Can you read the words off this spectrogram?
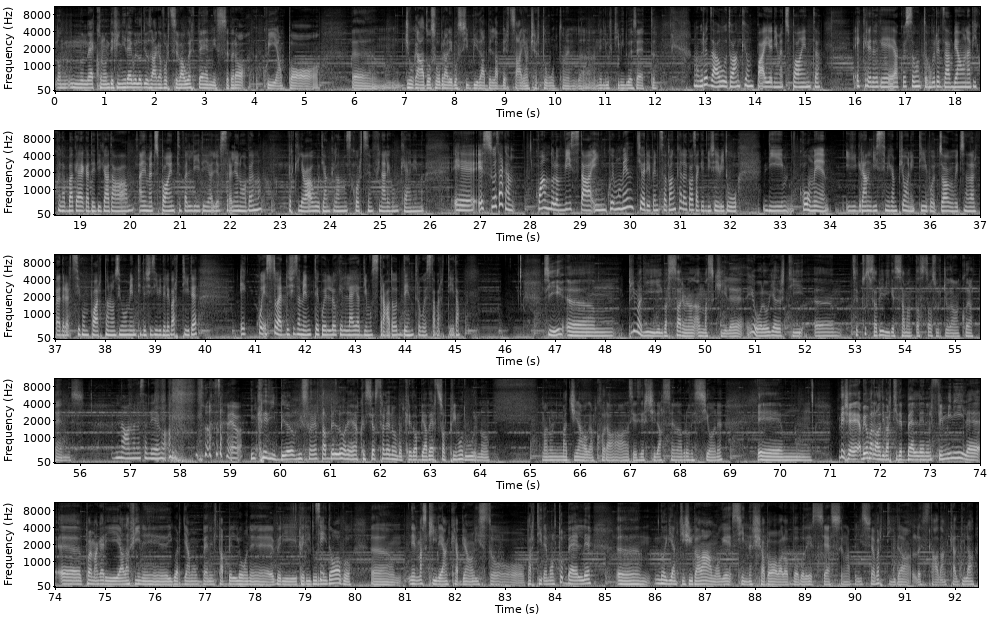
non, non, ecco, non definirei quello di Osaka forse power tennis, però qui ha un po' ehm, giocato sopra le possibilità dell'avversario a un certo punto nel, negli ultimi due set. Muguruza ha avuto anche un paio di match point e credo che a questo punto Muguruza abbia una piccola bacheca dedicata ai match point falliti agli Australian Open perché li aveva avuti anche l'anno scorso in finale con Kenin. E, e su Osaka, quando l'ho vista in quei momenti, ho ripensato anche alla cosa che dicevi tu. di come i grandissimi campioni tipo Djokovic, Nadal, Federer si comportano sui momenti decisivi delle partite e questo è decisamente quello che lei ha dimostrato dentro questa partita. Sì, ehm, prima di passare una, al maschile, io volevo chiederti ehm, se tu sapevi che Samantha Stosur giocava ancora a tennis. No, non lo sapevo. non lo sapevo. Incredibile, l'ho visto nel tabellone a questi Australian Open, credo abbia perso al primo turno, ma non immaginavo che ancora si esercitasse nella professione. E, ehm, invece abbiamo parlato di partite belle nel femminile, eh, poi magari alla fine riguardiamo bene il tabellone per i, per i turni sì. dopo. Eh, nel maschile anche abbiamo visto partite molto belle. Eh, noi vi anticipavamo che Sinner Shapovalov potesse essere una bellissima partita, lo è stata anche al di là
